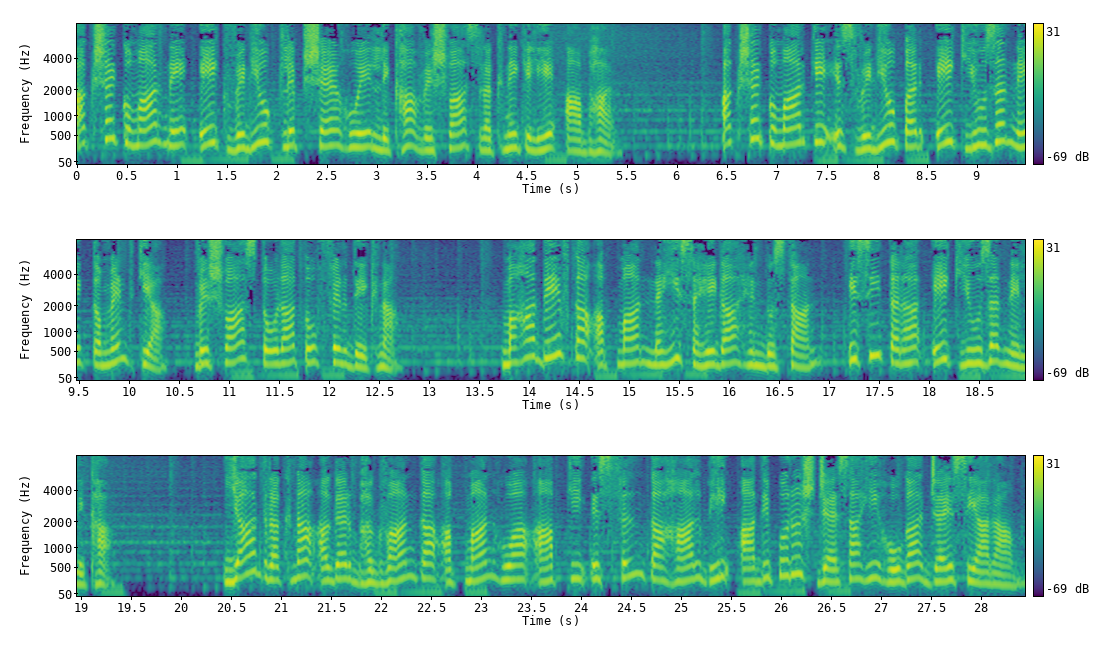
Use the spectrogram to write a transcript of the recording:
अक्षय कुमार ने एक वीडियो क्लिप शेयर हुए लिखा विश्वास रखने के लिए आभार। अक्षय कुमार के इस वीडियो पर एक यूज़र ने कमेंट किया, विश्वास तोड़ा तो फिर देखना। महादेव का अपमान नहीं सहेगा हिंदुस्तान, इसी तरह एक यूज़र ने लिखा। याद रखना, अगर भगवान का अपमान हुआ, आपकी इस फ़िल्म का हाल भी आदि पुरुष जैसा ही होगा, जय सिया राम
